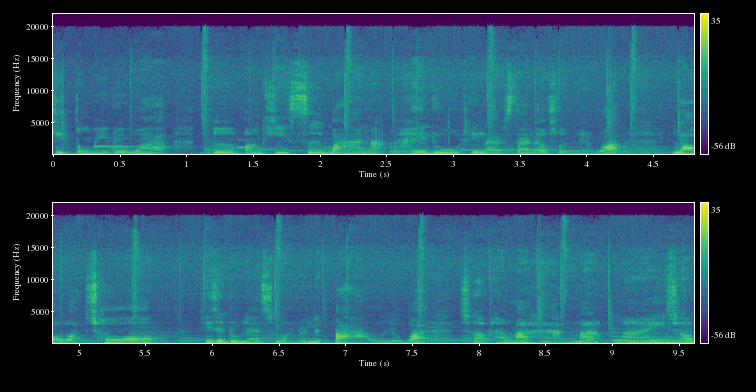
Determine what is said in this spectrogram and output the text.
คิดตรงนี้ด้วยว่าเออบางทีซื้อบ้านอะอืมให้ดูที่ไลฟ์สไตล์แล้วส่วนใหญ่ว่า เราอะชอบ ที่จะดูแลสวนด้วยหรือเปล่า หรือว่าชอบทำอาหารมากไหมชอบ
